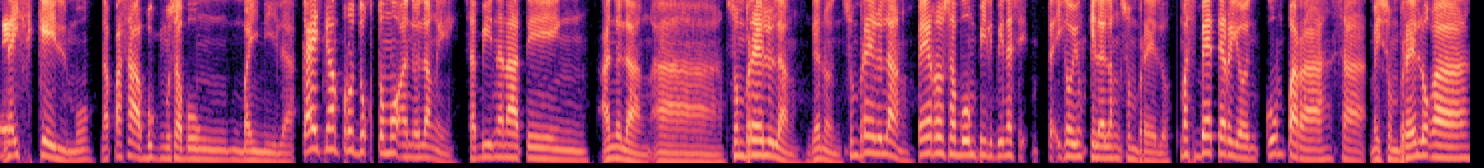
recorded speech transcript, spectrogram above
na-scale mo, napasabog mo sa buong Maynila. Kahit nga ang produkto mo, ano lang eh. Sabihin na nating, ano lang, ah, sombrero lang. Ganon. Sombrero lang. Pero sa buong Pilipinas, ikaw yung kilalang sombrero. Mas better yon kumpara sa may sombrero ka,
